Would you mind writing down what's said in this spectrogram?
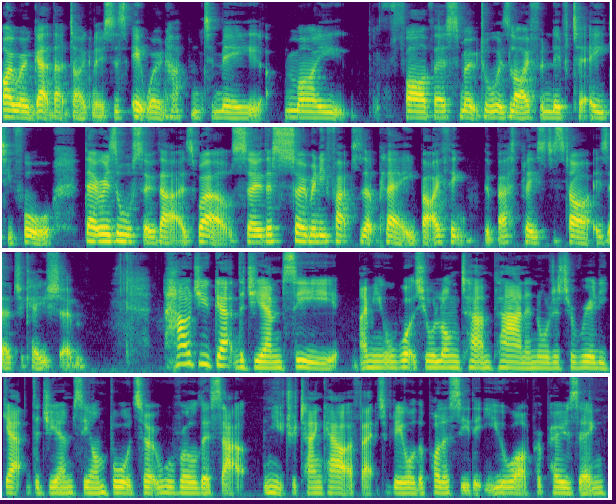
i won't get that diagnosis it won't happen to me my father smoked all his life and lived to 84 there is also that as well so there's so many factors at play but i think the best place to start is education how do you get the GMC? I mean, what's your long term plan in order to really get the GMC on board so it will roll this out, NutriTank out effectively, or the policy that you are proposing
